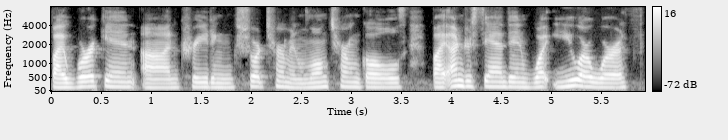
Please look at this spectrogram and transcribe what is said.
by working on creating short term and long term goals, by understanding what you are worth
